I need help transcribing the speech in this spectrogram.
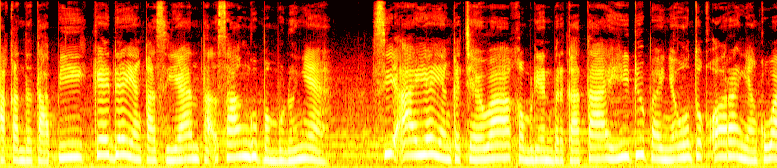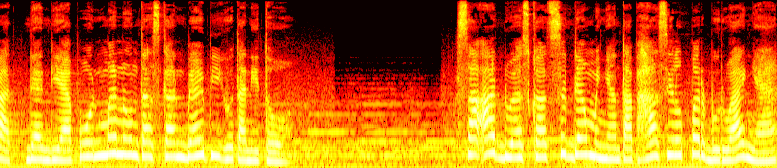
Akan tetapi, Keda yang kasihan tak sanggup membunuhnya. Si ayah yang kecewa kemudian berkata hidup hanya untuk orang yang kuat, dan dia pun menuntaskan babi hutan itu. Saat dua squad sedang menyantap hasil perburuannya,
